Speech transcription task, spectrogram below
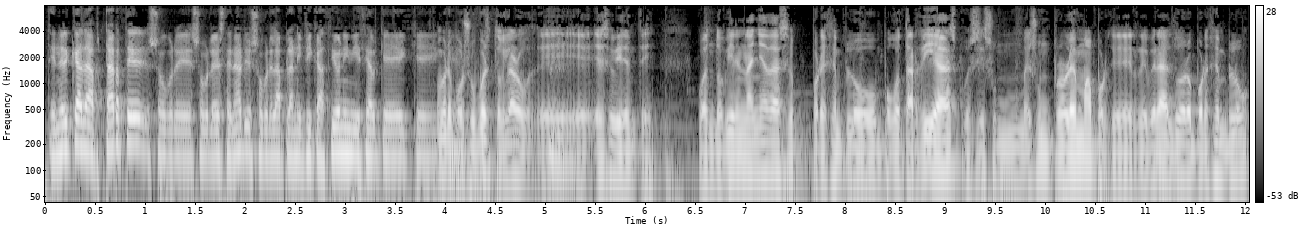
tener que adaptarte sobre, sobre el escenario, sobre la planificación inicial que... Hombre, por supuesto, claro, es evidente. Cuando vienen añadas, por ejemplo, un poco tardías, pues es un, es un problema porque Ribera del Duero, por ejemplo,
